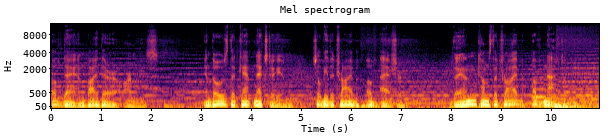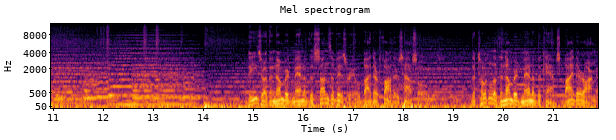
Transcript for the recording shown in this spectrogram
of Dan by their armies. And those that camp next to him shall be the tribe of Asher. Then comes the tribe of Naphtali. These are the numbered men of the sons of Israel by their fathers' households. The total of the numbered men of the camps by their armies,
